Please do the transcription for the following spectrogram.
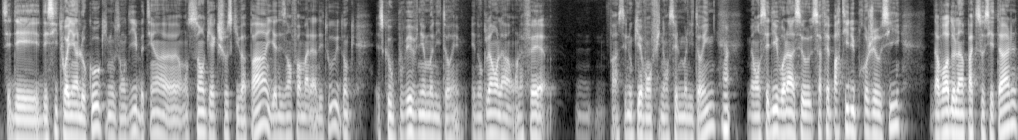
c'est des, des, citoyens locaux qui nous ont dit bah, tiens, euh, on sent qu'il y a quelque chose qui ne va pas, il y a des enfants malades et tout, donc est-ce que vous pouvez venir monitorer? Et donc là, on l'a, on l'a fait. Enfin, c'est nous qui avons financé le monitoring, mais on s'est dit voilà, ça fait partie du projet aussi d'avoir de l'impact sociétal.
